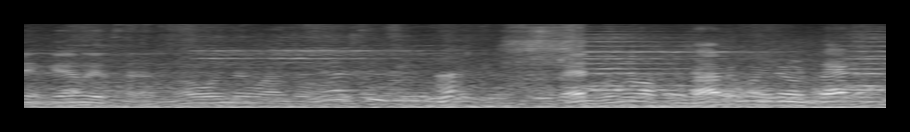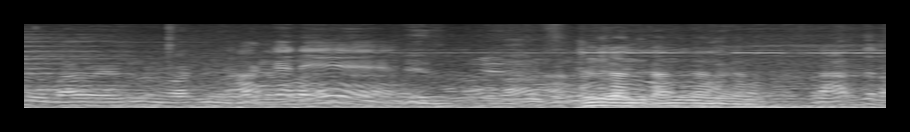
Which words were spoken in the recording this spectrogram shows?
ఇంకేం లేదు సార్ మా ఊళ్ళో మాత్రం సార్ కొంచెం ట్రాక్టర్ బాగా ఎదురు వాటిని రాగానే అందుకు అందుకు అందుకు అందుకు ప్రార్థన.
